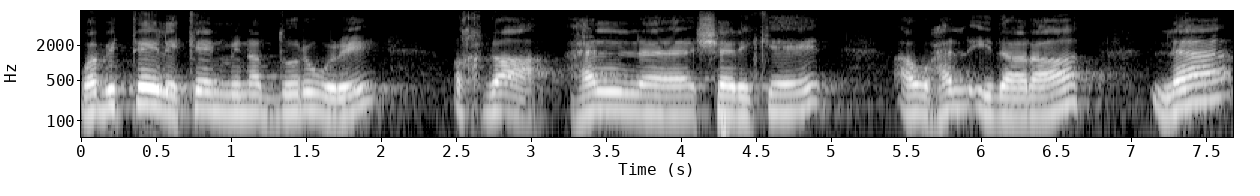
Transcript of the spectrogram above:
وبالتالي كان من الضروري إخضاع هالشركات أو هالادارات للرقابة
